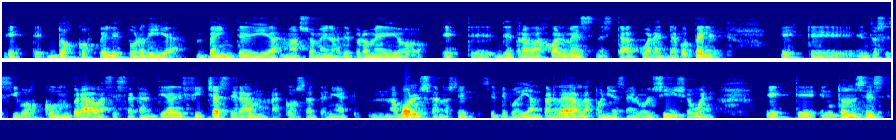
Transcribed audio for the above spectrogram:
este, dos cospeles por día, 20 días más o menos de promedio este, de trabajo al mes, necesitaba 40 cospeles. Este, entonces, si vos comprabas esa cantidad de fichas, era una cosa, tenía una bolsa, no sé, se te podían perder, las ponías en el bolsillo. Bueno, este, entonces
